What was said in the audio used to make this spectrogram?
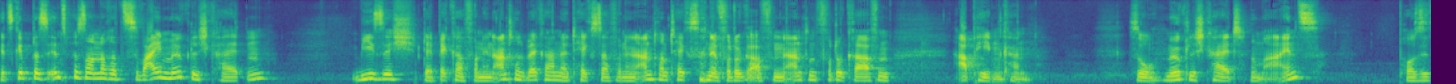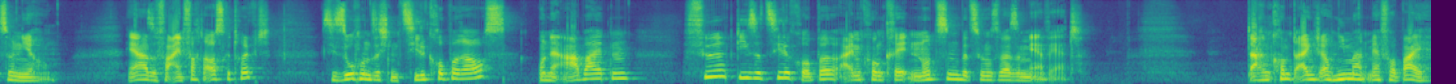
Jetzt gibt es insbesondere zwei Möglichkeiten, wie sich der Bäcker von den anderen Bäckern, der Texter von den anderen Textern, der Fotograf von den anderen Fotografen abheben kann. So, Möglichkeit Nummer eins: Positionierung. Ja, also vereinfacht ausgedrückt, Sie suchen sich eine Zielgruppe raus und erarbeiten für diese Zielgruppe einen konkreten Nutzen bzw. Mehrwert. Daran kommt eigentlich auch niemand mehr vorbei,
